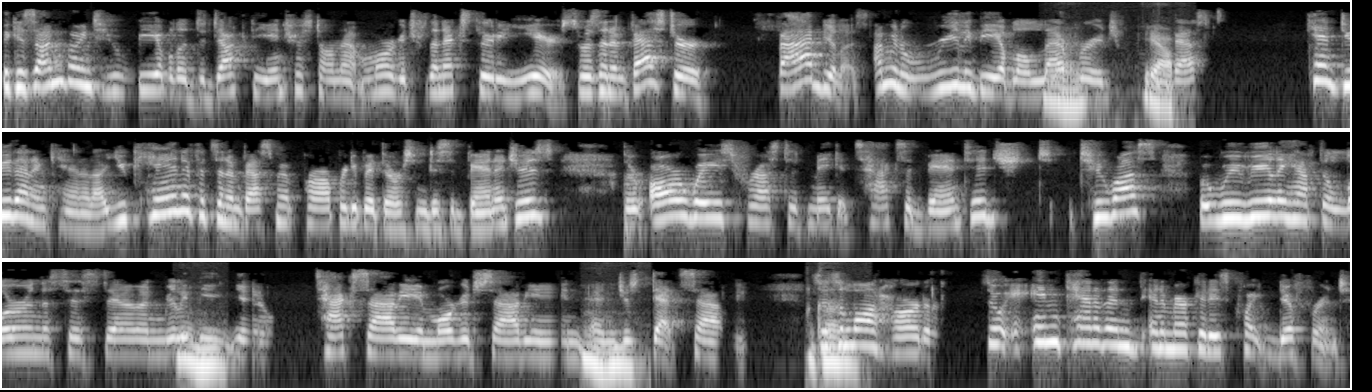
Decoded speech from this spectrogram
because I'm going to be able to deduct the interest on that mortgage for the next 30 years. So as an investor, fabulous. I'm going to really be able to leverage right. yeah. invest can't do that in Canada. You can if it's an investment property, but there are some disadvantages. There are ways for us to make it tax advantaged to us, but we really have to learn the system and really mm-hmm. be, you know, tax savvy and mortgage savvy and, mm-hmm. and just debt savvy. So okay. it's a lot harder. So in Canada and in America, it is quite different.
